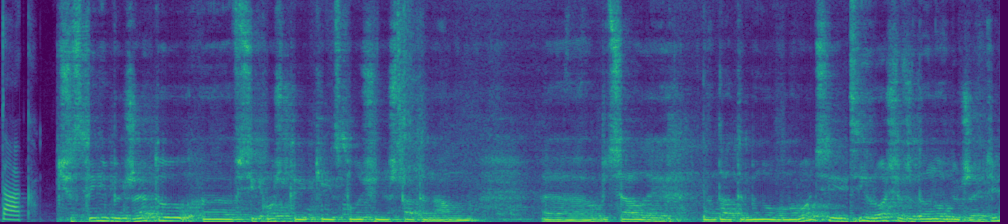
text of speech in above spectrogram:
так. Частині бюджету е, всі кошти, які Сполучені Штати нам е, обіцяли надати минулому році, ці гроші вже давно в бюджеті.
